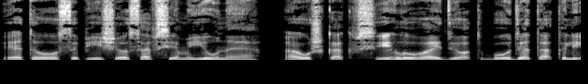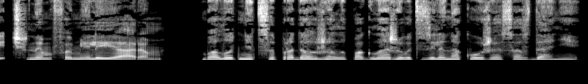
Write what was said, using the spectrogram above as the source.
«Эта особь еще совсем юная, а уж как в силу войдет, будет отличным фамильяром». Болотница продолжала поглаживать зеленокожее создание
